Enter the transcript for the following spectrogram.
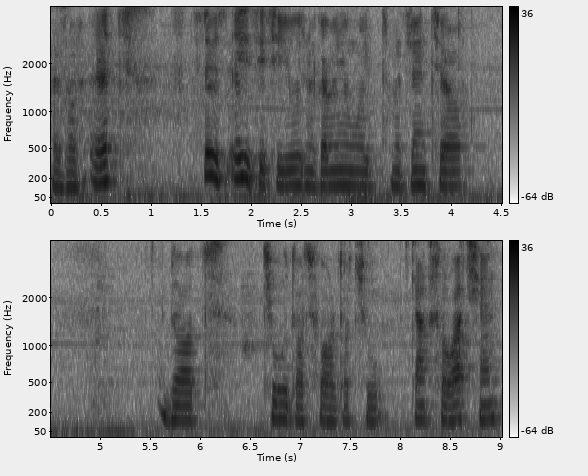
resolve it. So it's easy to use Mega Menu with Magento dot two dot four dot two. Thanks for watching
